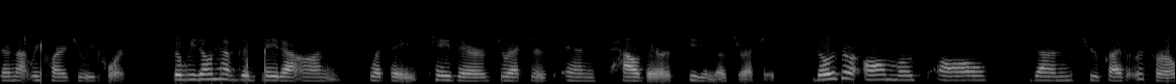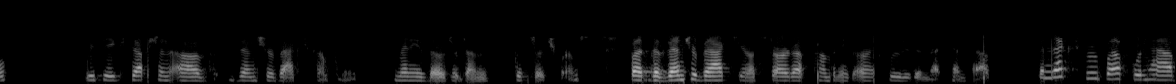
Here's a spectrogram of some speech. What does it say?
they're not required to report. So we don't have good data on what they pay their directors and how they're seating those directors. Those are almost all done through private referrals, with the exception of venture backed companies. Many of those are done with search firms. But the venture backed, you know, startup companies are included in that 10,000. The next group up would have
